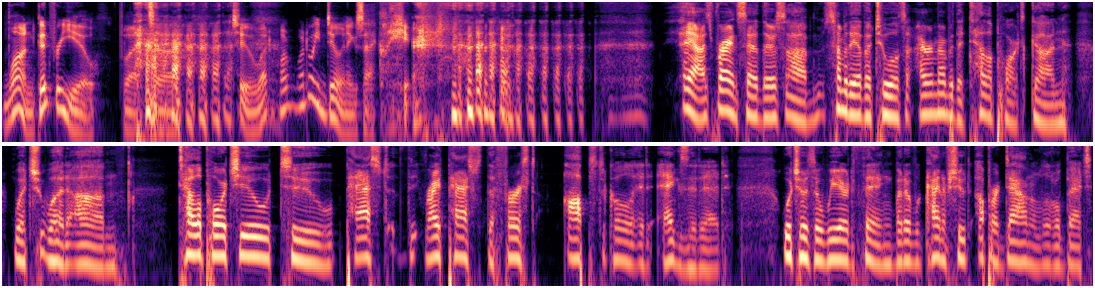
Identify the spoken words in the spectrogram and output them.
one, good for you. But uh, two, what, what what are we doing exactly here? yeah, as Bryan said, there's um, some of the other tools. I remember the teleport gun, which would um, teleport you to past the, right past the first obstacle it exited which was a weird thing, but it would kind of shoot up or down a little bit.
